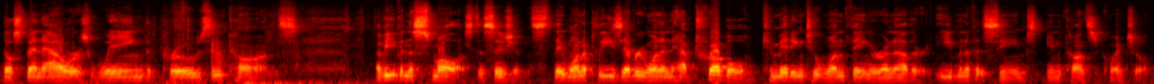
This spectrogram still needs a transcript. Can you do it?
They'll spend hours weighing the pros and cons of even the smallest decisions. They want to please everyone and have trouble committing to one thing or another, even if it seems inconsequential.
